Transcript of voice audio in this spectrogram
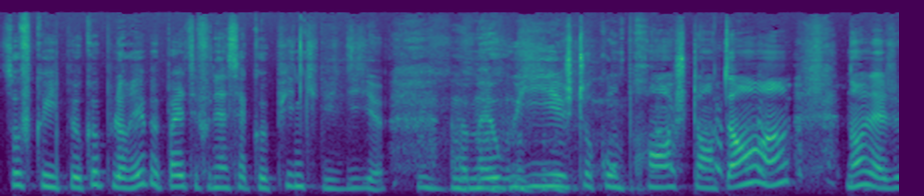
Sauf qu'il peut que pleurer, il peut pas aller téléphoner à sa copine qui lui dit euh, Euh, mais oui, je te comprends, je t'entends. hein. Non, là, je-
